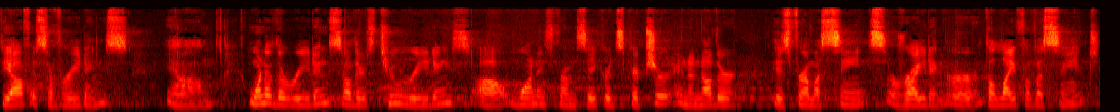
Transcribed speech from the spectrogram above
The Office of Readings. Um, one of the readings, so there's two readings. Uh, one is from sacred scripture, and another is from a saint's writing or the life of a saint.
